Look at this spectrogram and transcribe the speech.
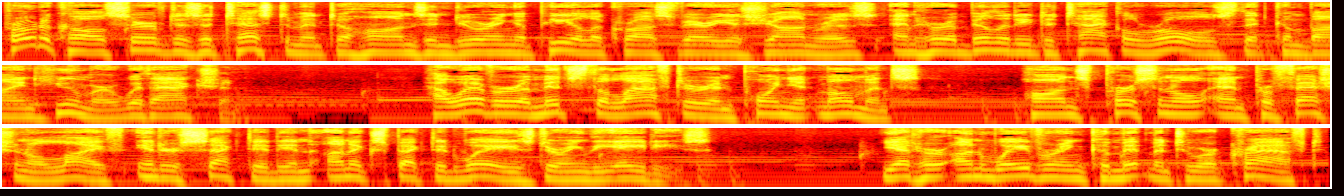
Protocol served as a testament to Hawn's enduring appeal across various genres and her ability to tackle roles that combined humor with action. However, amidst the laughter and poignant moments, Hawn's personal and professional life intersected in unexpected ways during the 80s. Yet her unwavering commitment to her craft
